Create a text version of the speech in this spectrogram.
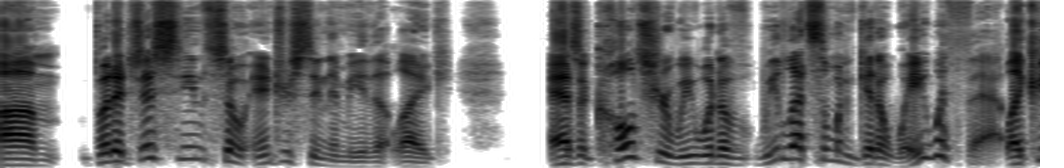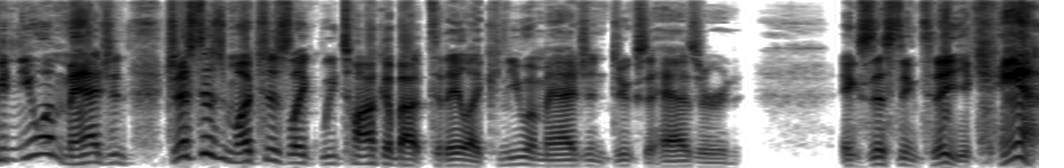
Um, but it just seems so interesting to me that like as a culture we would have we let someone get away with that. Like can you imagine just as much as like we talk about today like can you imagine Dukes of Hazzard existing today? You can't.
